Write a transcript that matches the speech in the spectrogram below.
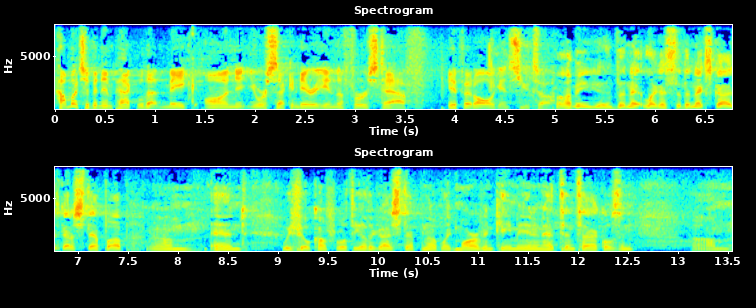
How much of an impact will that make on your secondary in the first half, if at all, against Utah? Well, I mean, the ne- like I said, the next guy's got to step up, um, and we feel comfortable with the other guys stepping up. Like Marvin came in and had 10 tackles, and um,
